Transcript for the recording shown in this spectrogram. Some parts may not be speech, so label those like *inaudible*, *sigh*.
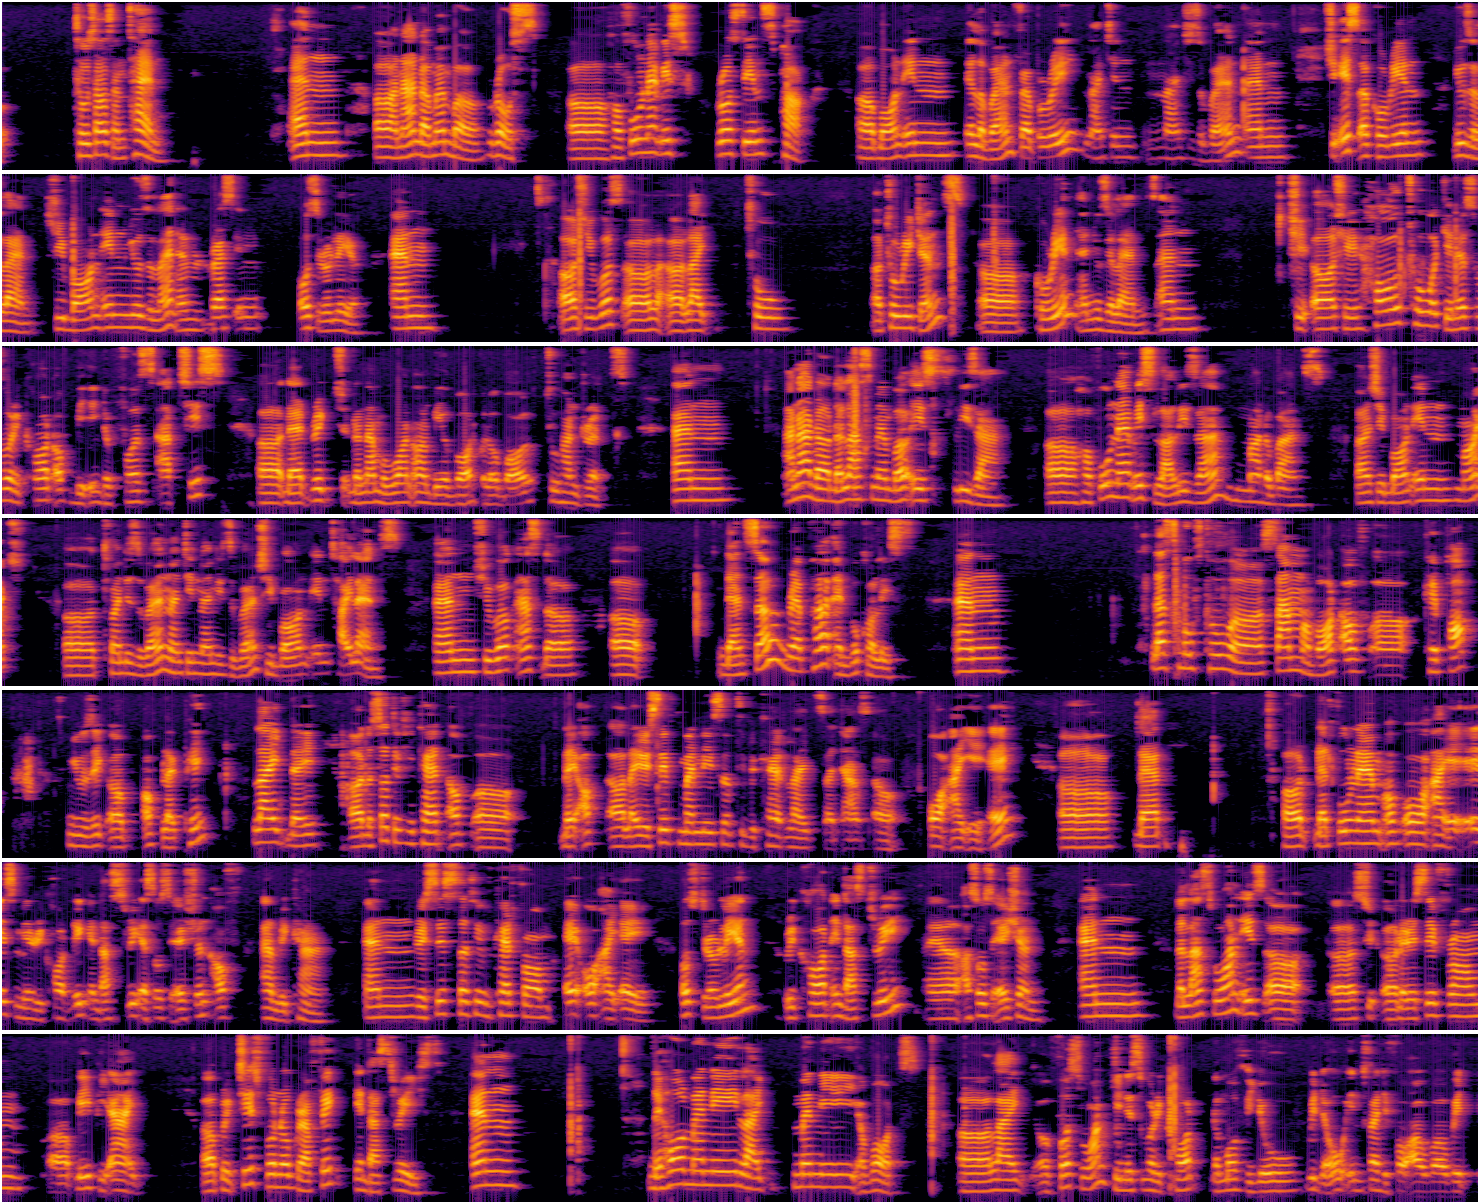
2010 and uh, another member Rose. Uh, her full name is Roseanne Park uh, born in 11 February 1997 and she is a Korean New Zealand. She born in New Zealand and raised in Australia. And uh, she was uh, uh, like two uh, two regions uh, Korean and New Zealand. And she uh, she holds two Guinness World Record of being the first artist uh, that reached the number one on Billboard Global 200. And another, the last member is Lisa. Uh, her full name is Lalisa Madhobans. Uh, she born in March uh, 27, 1997. She born in Thailand. And she worked as the uh, dancer, rapper, and vocalist. And let's move to uh, some award of uh, K-pop music of, of Blackpink. Like they uh, the certificate of uh, they up uh, they receive many certificate like such as uh, RIAA uh, that uh, that full name of RIAA is mean Recording Industry Association of America. And receive certificate from ARIA Australian Record Industry uh, Association. And the last one is uh, uh, uh received from uh, BPI, uh, British Phonographic Industries, and they hold many like many awards. Uh, like uh, first one, Guinness World Record, the most view video in 24 hours with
